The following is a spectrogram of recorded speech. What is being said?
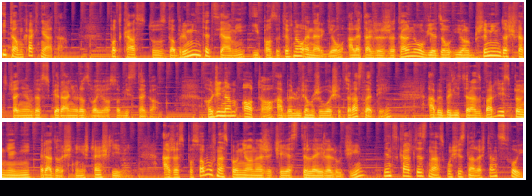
i Tomka Kniata. Podcastu z dobrymi intencjami i pozytywną energią, ale także rzetelną wiedzą i olbrzymim doświadczeniem we wspieraniu rozwoju osobistego. Chodzi nam o to, aby ludziom żyło się coraz lepiej, aby byli coraz bardziej spełnieni, radośni i szczęśliwi. A że sposobów na spełnione życie jest tyle, ile ludzi, więc każdy z nas musi znaleźć ten swój.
